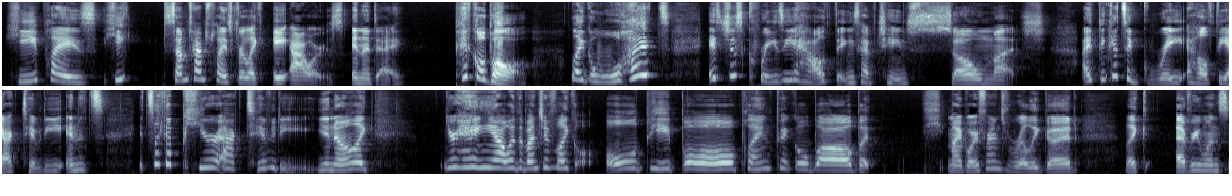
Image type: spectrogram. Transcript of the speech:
He plays he sometimes plays for like 8 hours in a day pickleball. Like, what? It's just crazy how things have changed so much. I think it's a great healthy activity and it's it's like a pure activity, you know? Like you're hanging out with a bunch of like old people playing pickleball, but he, my boyfriend's really good. Like everyone's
